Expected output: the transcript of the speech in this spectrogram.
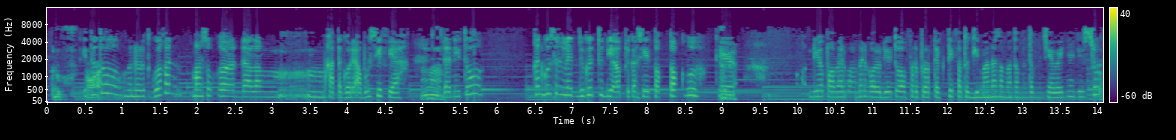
aduh. Itu tuh menurut gua kan masuk ke dalam mm, kategori abusif ya. Hmm. Dan itu kan gue sering lihat juga tuh di aplikasi TokTok tuh kayak dia pamer-pamer kalau dia tuh overprotective atau gimana sama teman-teman ceweknya justru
